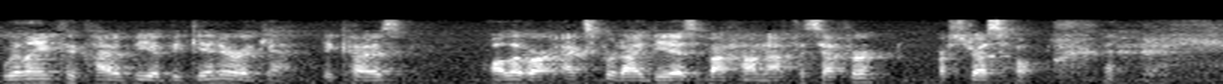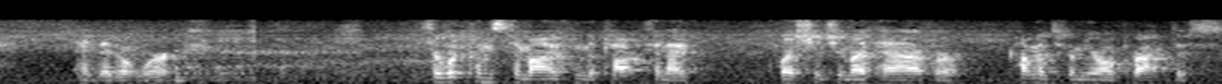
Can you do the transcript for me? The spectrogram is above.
willing to kind of be a beginner again because all of our expert ideas about how not to suffer are stressful and they don't work. So, what comes to mind from the talk tonight? Questions you might have or comments from your own practice?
